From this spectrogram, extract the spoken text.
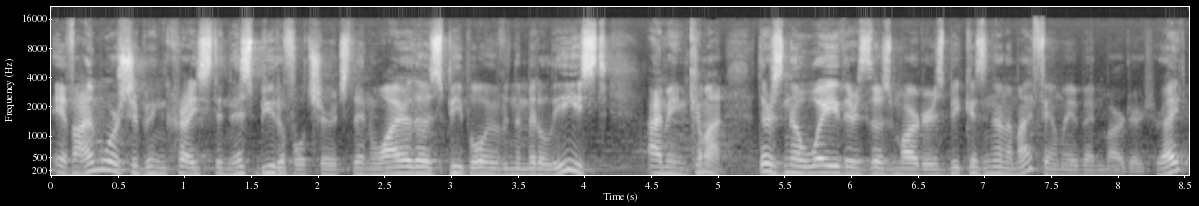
if I'm worshiping Christ in this beautiful church, then why are those people over in the Middle East? I mean, come on. There's no way there's those martyrs because none of my family have been martyred, right?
